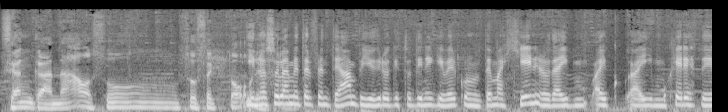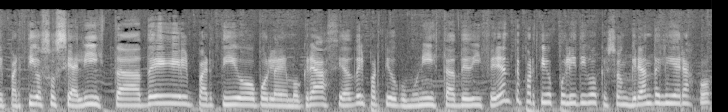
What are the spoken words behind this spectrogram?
se han ganado su, su sector. Y no solamente el Frente Amplio, yo creo que esto tiene que ver con un tema de género. de Hay, hay, hay mujeres del Partido Socialista, del Partido por la Democracia, del Partido Comunista, de diferentes partidos políticos que son grandes liderazgos.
